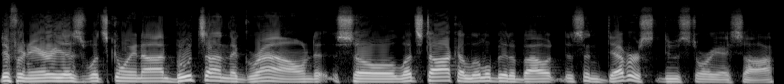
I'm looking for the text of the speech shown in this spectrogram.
different areas, what's going on, boots on the ground. So let's talk a little bit about this Endeavor news story I saw.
